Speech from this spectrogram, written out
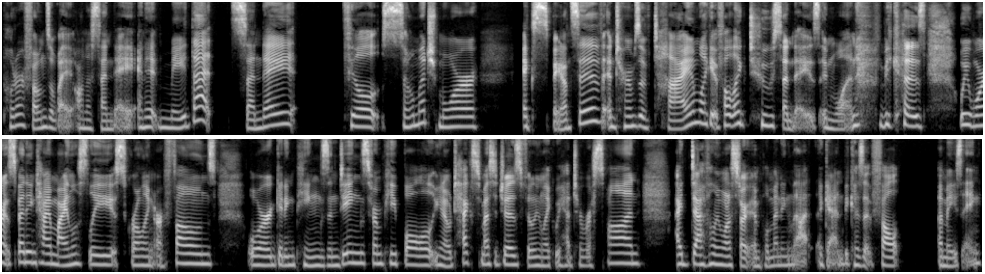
put our phones away on a Sunday. And it made that Sunday feel so much more expansive in terms of time. Like it felt like two Sundays in one because we weren't spending time mindlessly scrolling our phones or getting pings and dings from people, you know, text messages, feeling like we had to respond. I definitely want to start implementing that again because it felt amazing.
